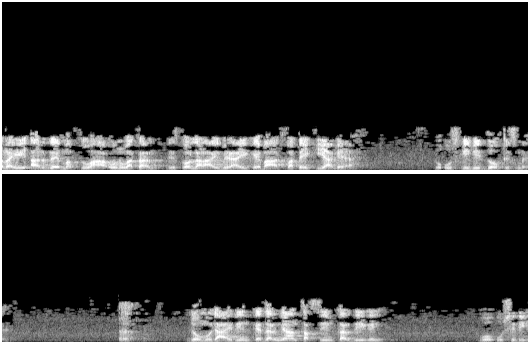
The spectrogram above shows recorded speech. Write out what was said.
رہی ارض مفتوحہ ان وطن جس کو لڑائی بھڑائی کے بعد فتح کیا گیا ہے۔ تو اس کی بھی دو قسمیں جو مجاہدین کے درمیان تقسیم کر دی گئی، وہ اشری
